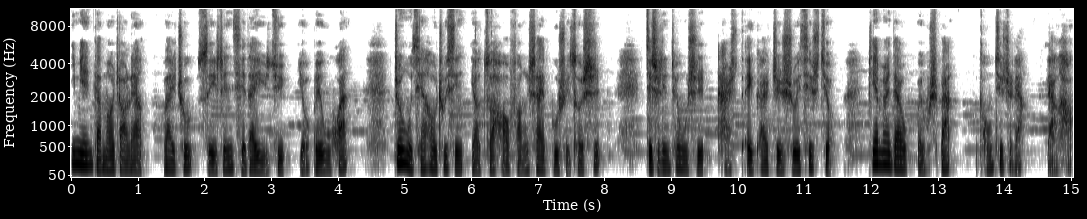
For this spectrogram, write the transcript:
以免感冒着凉。外出随身携带雨具，有备无患。中午前后出行要做好防晒补水措施。截至凌晨五时，海市的 AQI 指数为七十九，PM 二点五为五十八，空气质量良好。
